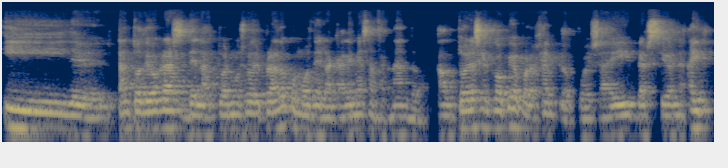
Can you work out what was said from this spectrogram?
y tanto de obras del actual Museo del Prado como de la Academia San Fernando. Autores que copio, por ejemplo, pues hay versiones, hay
